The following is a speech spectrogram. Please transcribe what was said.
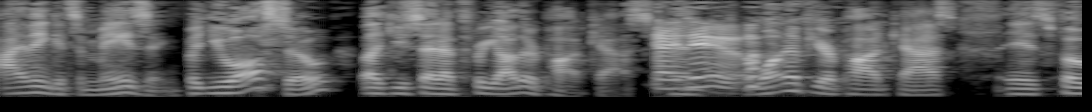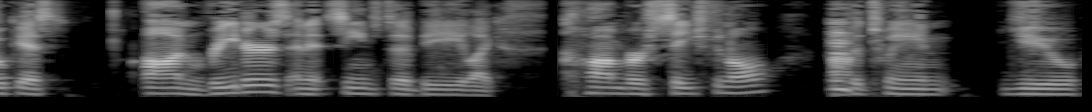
I think it's amazing. But you also, like you said, have three other podcasts. I and do. One of your podcasts is focused on readers, and it seems to be like conversational mm-hmm. between you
